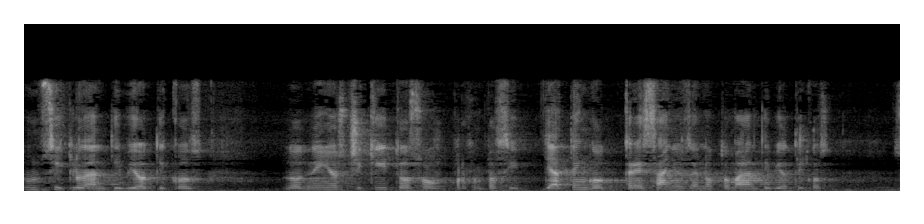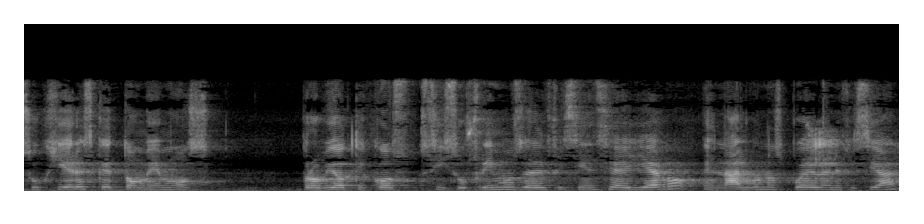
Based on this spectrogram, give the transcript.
un, ciclo de antibióticos, los niños chiquitos, o por ejemplo, si ya tengo tres años de no tomar antibióticos, sugieres que tomemos probióticos si sufrimos de deficiencia de hierro? ¿En algo nos puede beneficiar?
